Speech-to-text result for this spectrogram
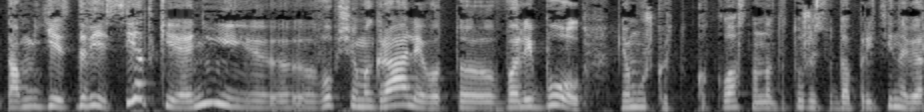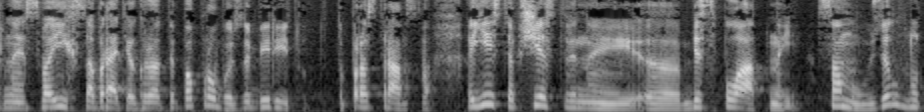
там есть две сетки, и они, э, в общем, играли вот э, в волейбол. Мне муж говорит, как классно, надо тоже сюда прийти, наверное, своих собрать. Я говорю, а ты попробуй, забери тут это пространство. А есть общественный э, бесплатный санузел, ну,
